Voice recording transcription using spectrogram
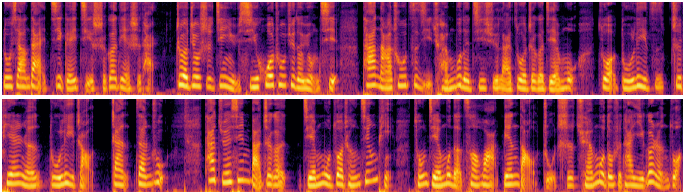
录像带寄给几十个电视台。这就是金宇熙豁出去的勇气。他拿出自己全部的积蓄来做这个节目，做独立制制片人，独立找赞赞助。他决心把这个。节目做成精品，从节目的策划、编导、主持，全部都是他一个人做，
